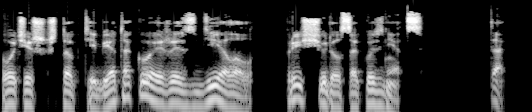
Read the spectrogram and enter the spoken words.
Хочешь, чтоб тебе такое же сделал? Прищурился кузнец. Так,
